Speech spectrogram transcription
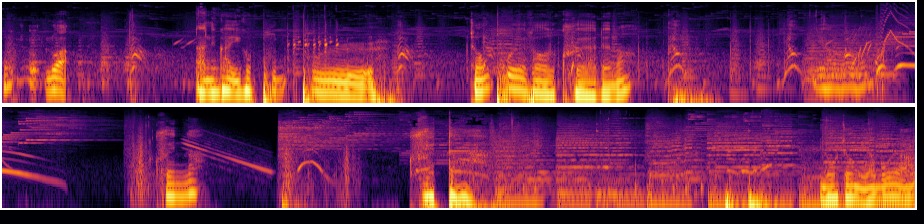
공주 일로와. 아닌가? 이거 불, 불 점프해서 구해야 되나? 야. 구했나? 구했다. 요정이야 뭐야?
